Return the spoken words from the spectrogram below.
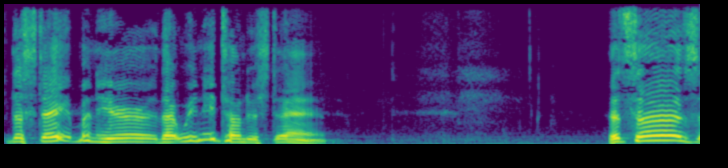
the statement here that we need to understand. It says,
